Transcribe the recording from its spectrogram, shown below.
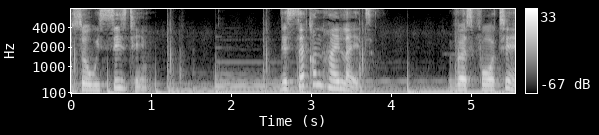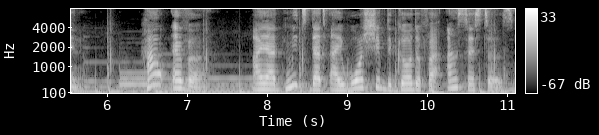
so we seized him. The second highlight, verse 14. However, I admit that I worship the God of our ancestors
